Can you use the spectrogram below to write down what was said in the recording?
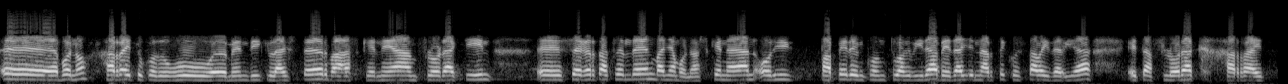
Eh, bueno, jarraituko dugu mendik laester, ba, azkenean florakin eh, segertatzen den, baina, bueno, azkenean hori paperen kontuak dira, beraien arteko eztabaidaria eta florak jarraitu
